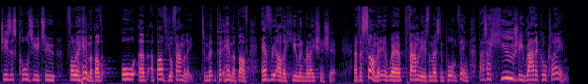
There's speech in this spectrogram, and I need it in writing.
Jesus calls you to follow him above all uh, above your family, to put him above every other human relationship. And for some, it, where family is the most important thing, that's a hugely radical claim.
